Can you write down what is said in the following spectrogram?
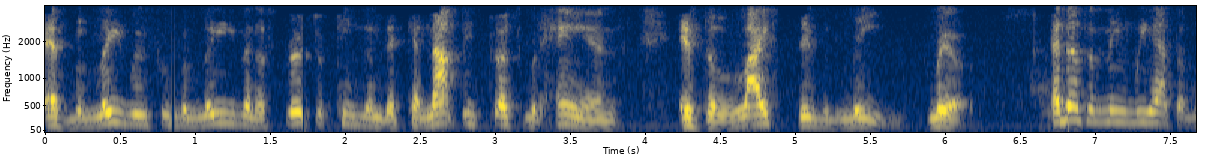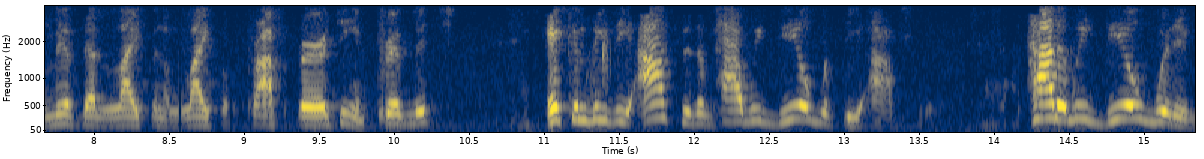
as believers who believe in a spiritual kingdom that cannot be touched with hands is the life they would lead, live. That doesn't mean we have to live that life in a life of prosperity and privilege. It can be the opposite of how we deal with the opposite. How do we deal with it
